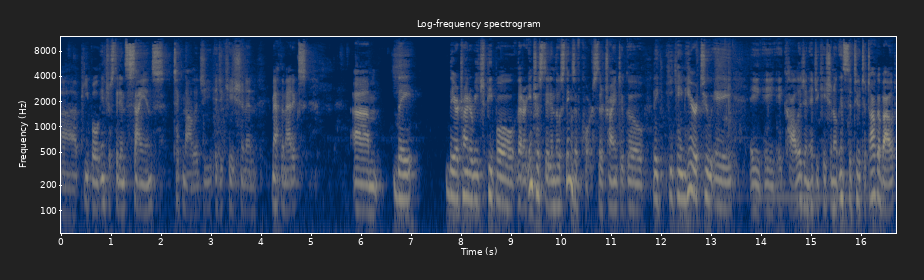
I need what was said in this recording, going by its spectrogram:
uh, people interested in science, technology, education, and mathematics, um, they they are trying to reach people that are interested in those things, of course. They're trying to go, they, he came here to a, a, a, a, college, an educational institute to talk about,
